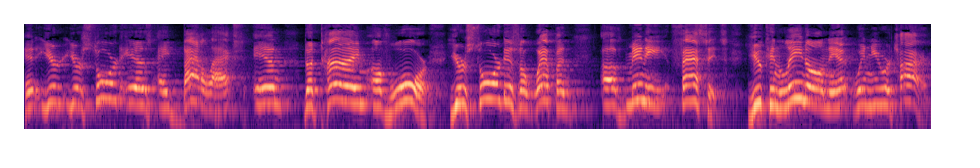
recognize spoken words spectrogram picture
And your, your sword is a battle axe in the time of war. Your sword is a weapon of many facets. You can lean on it when you are tired.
